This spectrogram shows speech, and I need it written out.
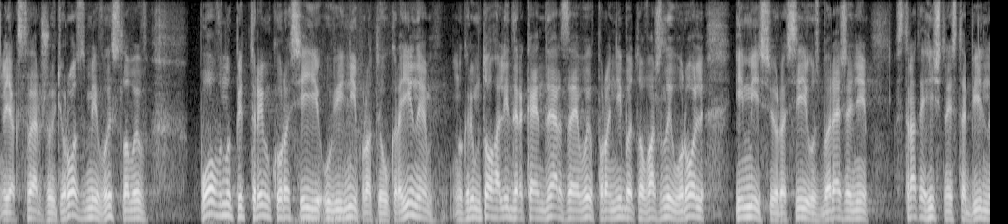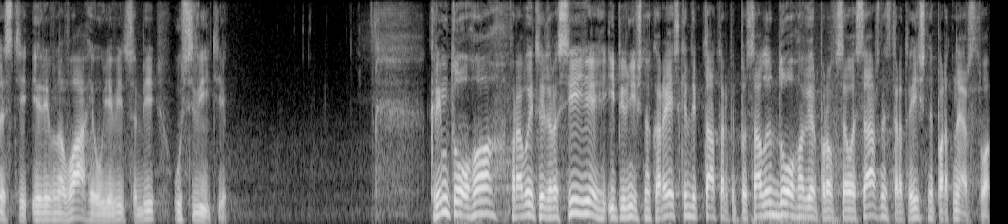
як стверджують розмі, висловив повну підтримку Росії у війні проти України. Окрім того, лідер КНДР заявив про нібито важливу роль і місію Росії у збереженні стратегічної стабільності і рівноваги. Уявіть собі у світі. Крім того, правитель Росії і північнокорейський диктатор підписали договір про всеосяжне стратегічне партнерство.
